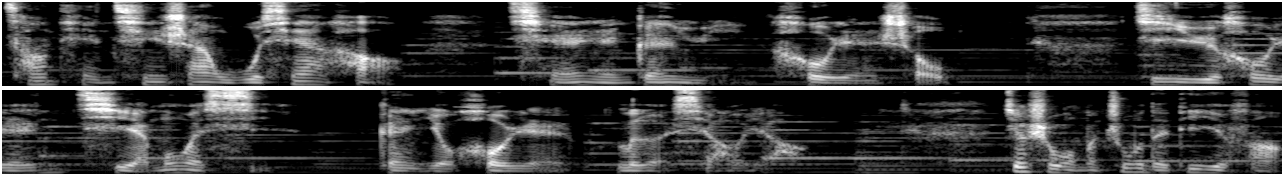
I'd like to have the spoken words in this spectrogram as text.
苍田青山无限好，前人耕耘后人收，寄予后人且莫喜。”更有后人乐逍遥，就是我们住的地方，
